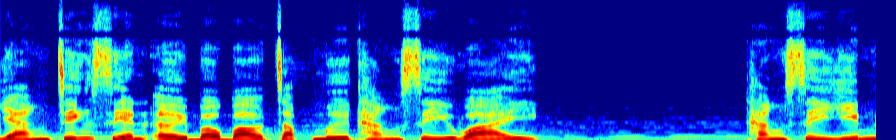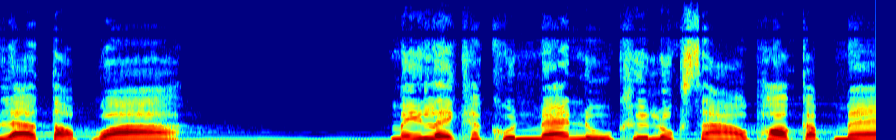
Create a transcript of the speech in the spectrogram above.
อย่างจิ้งเสียนเอ่ยเบาๆ จับมือถังซีไว้ ถังซียิ้มแล้วตอบว่า ไม่เลยค่ะคุณแม่หนูคือลูกสาวพ่อกับแม่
